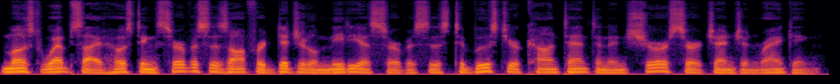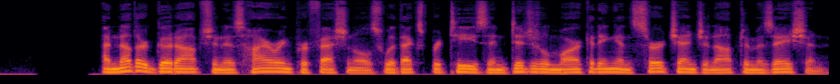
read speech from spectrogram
most website hosting services offer digital media services to boost your content and ensure search engine ranking. Another good option is hiring professionals with expertise in digital marketing and search engine optimization.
